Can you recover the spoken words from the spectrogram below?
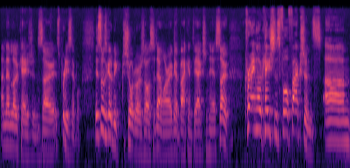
and then location. So it's pretty simple. This one's going to be shorter as well, so don't worry, I'll get back into the action here. So, creating locations for factions. Um,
